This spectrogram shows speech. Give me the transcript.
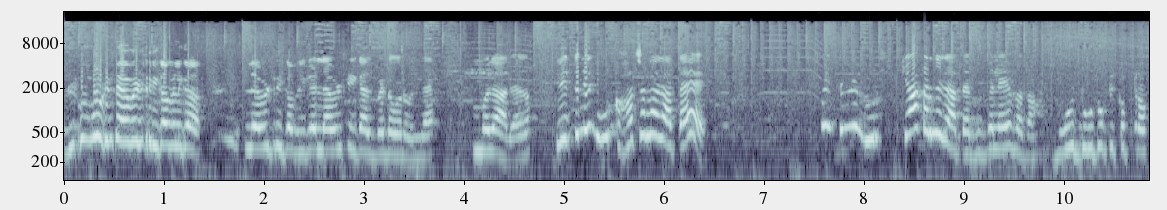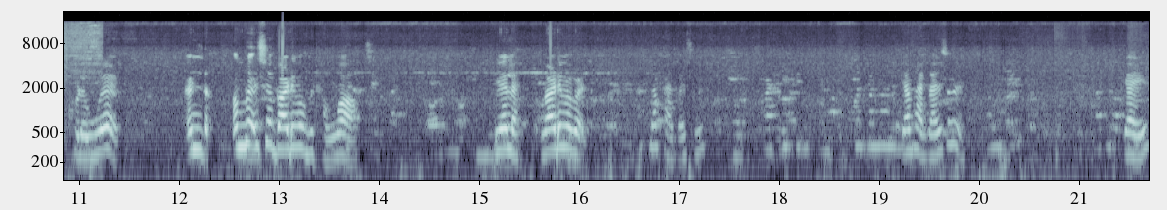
लेवल थ्री का मिल गया। लेवल थ्री का मिल गया। लेवल थ्री का हेल्मेट और मिल जाए। मज़ा आ जाएगा। ये इतनी दूर कहाँ चला जाता है? इतनी दूर क्या करने जाता है? पहले ये बता। बहुत दूर दूर पिकअप ट्रक खड़े हुए एंड अब मैं इसे गाड़ी में बिठाऊँगा। ये ले, गाड़ी में बैठ। क्या फेंका इसने क्या फेंका इसने क्या ये?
